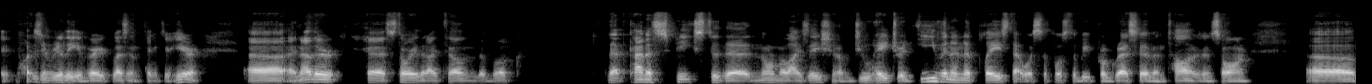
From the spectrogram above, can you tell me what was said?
it wasn't really a very pleasant thing to hear. Uh, another uh, story that I tell in the book that kind of speaks to the normalization of Jew hatred, even in a place that was supposed to be progressive and tolerant and so on. Uh,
